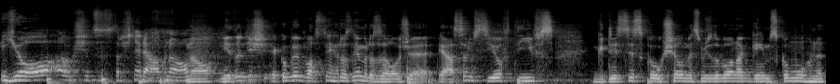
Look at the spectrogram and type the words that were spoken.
Jo, ale už je to strašně dávno. No, mě totiž jakoby vlastně hrozně mrzelo, že já jsem Sea of Thieves kdysi zkoušel, myslím, že to bylo na Gamescomu hned,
